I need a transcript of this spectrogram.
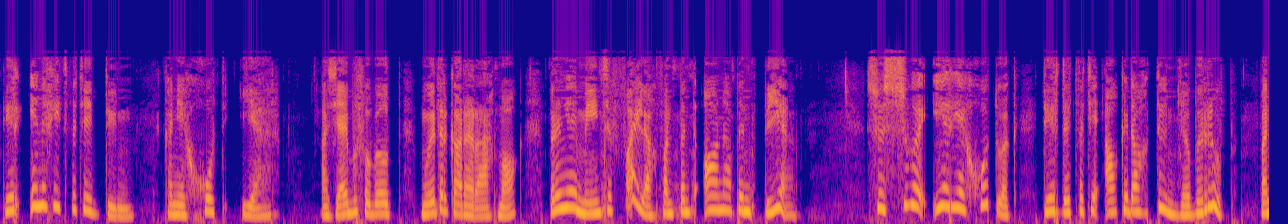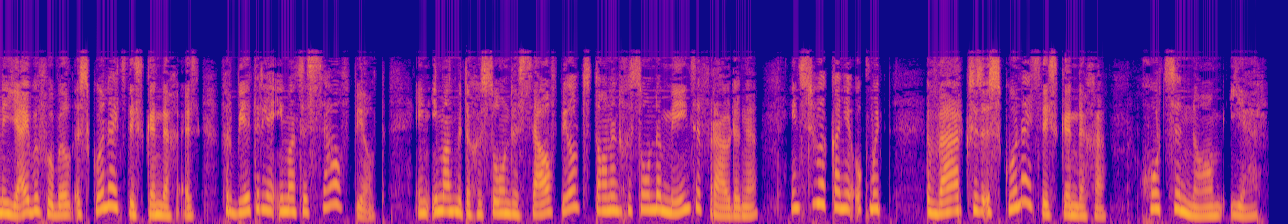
deur enigiets wat jy doen, kan jy God eer. As jy byvoorbeeld motorkarre regmaak, bring jy mense veilig van punt A na punt B. So so eer jy God ook deur dit wat jy elke dag doen, jou beroep. Wanneer jy byvoorbeeld 'n skoonheidsdeskundige is, verbeter jy iemand se selfbeeld en iemand met 'n gesonde selfbeeld staan in gesonde menseverhoudinge en so kan jy ook met 'n werk soos 'n skoonheidsdeskundige God se naam eer.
